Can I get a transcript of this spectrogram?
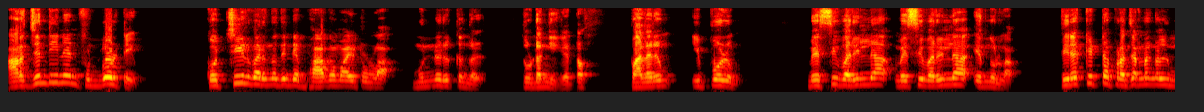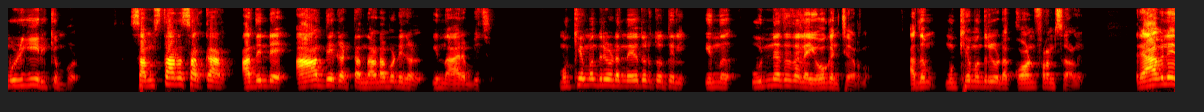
അർജന്റീനൻ ഫുട്ബോൾ ടീം കൊച്ചിയിൽ വരുന്നതിന്റെ ഭാഗമായിട്ടുള്ള മുന്നൊരുക്കങ്ങൾ തുടങ്ങി കേട്ടോ. പലരും ഇപ്പോഴും മെസ്സി വരില്ല മെസ്സി വരില്ല എന്നുള്ള തിരക്കിട്ട പ്രചരണങ്ങളിൽ മുഴുകിയിരിക്കുമ്പോൾ സംസ്ഥാന സർക്കാർ അതിന്റെ ആദ്യഘട്ട നടപടികൾ ഇന്ന് ആരംഭിച്ചു. മുഖ്യമന്ത്രിയുടെ നേതൃത്വത്തിൽ ഇന്ന് ഉന്നതതല യോഗം ചേർന്നു. അതും മുഖ്യമന്ത്രിയുടെ കോൺഫറൻസ് ഹാളിൽ. രാവിലെ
